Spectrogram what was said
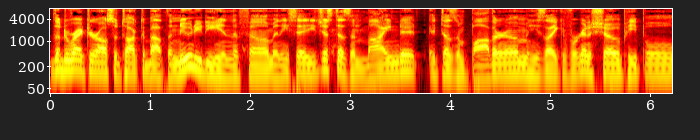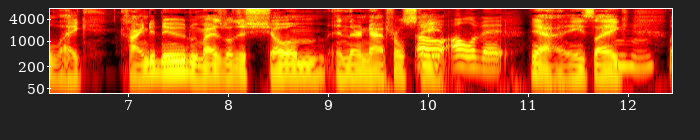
The director also talked about the nudity in the film, and he said he just doesn't mind it. It doesn't bother him. He's like, if we're gonna show people like kind of nude, we might as well just show them in their natural oh, state. Oh, all of it. Yeah, he's like, mm-hmm.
